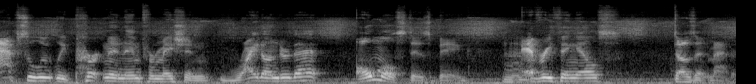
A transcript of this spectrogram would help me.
absolutely pertinent information right under that, almost as big. Mm-hmm. Everything else, doesn't matter.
